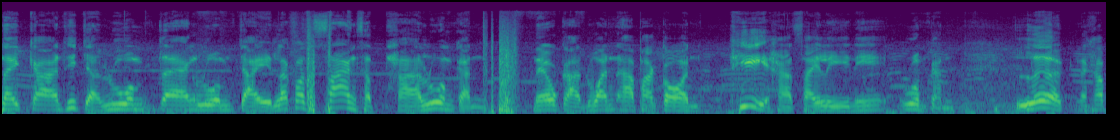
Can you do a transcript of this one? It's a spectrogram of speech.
ในการที่จะรวมแรงรวมใจแล้วก็สร้างศรัทธาร่วมกัน ในโอกาสวันอาภากรที่หาดไซรีนี้ร่วมกันเลิกนะครับ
